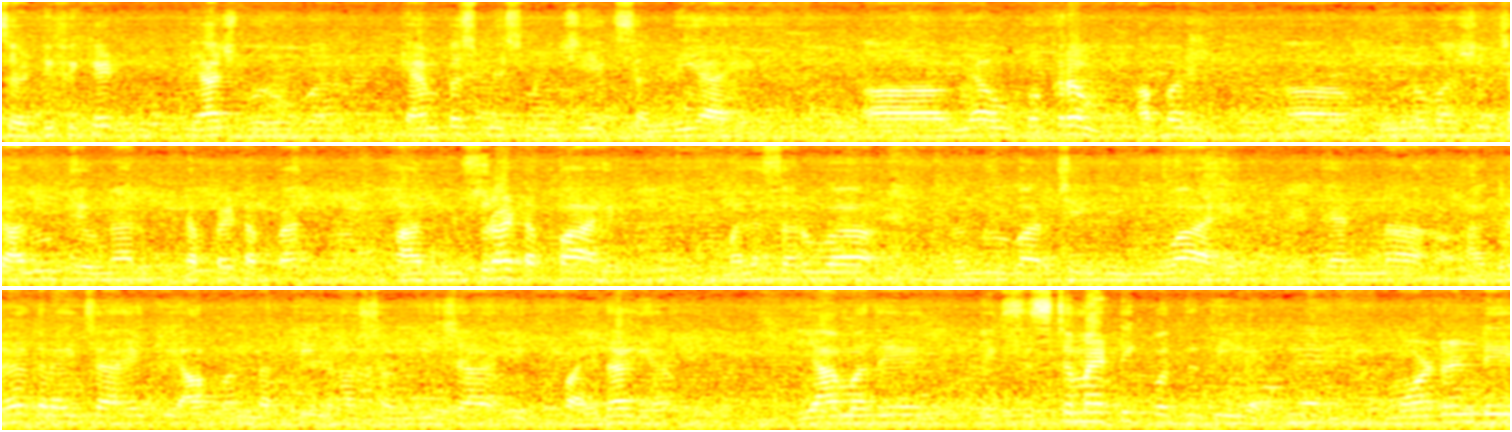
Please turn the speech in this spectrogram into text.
सर्टिफिकेट त्याचबरोबर कॅम्पस प्लेसमेंटची एक संधी आहे. या उपक्रम आपण पूर्ण वर्ष चालू ठेवणार टप्प्याटप्प्यात. हा दुसरा टप्पा आहे. मला सर्व नंदुरबारचे जे युवा आहेत त्यांना आग्रह करायचा आहे की आपण नक्की हा संधीचा एक फायदा घ्या. यामध्ये एक सिस्टमॅटिक पद्धतीने modern day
